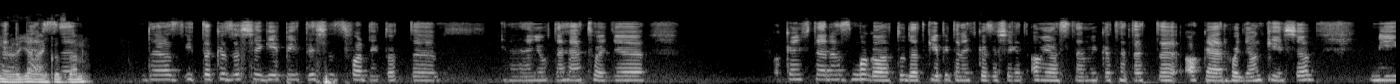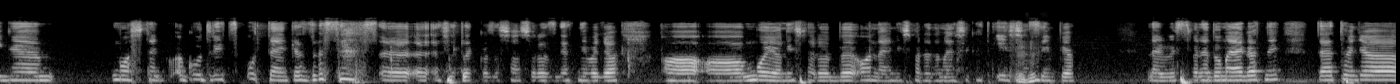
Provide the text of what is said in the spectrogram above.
Hát jelen közben. De az, itt a közösségépítés az fordított irányú, tehát hogy a könyvtár az maga tudott képíteni egy közösséget, ami aztán működhetett akárhogyan később, míg most egy, a Goodreads után kezdesz esetleg közösen sorozgatni, vagy a, a, a Molyon ismerőbb online ismered a másikat, és uh-huh. a mhm. szimpia leülsz vele domálgatni. Tehát, hogy a,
